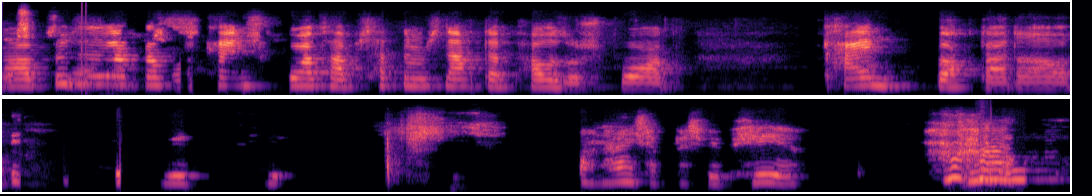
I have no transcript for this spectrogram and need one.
Aber bitte sag, dass ich keinen Sport habe. Ich habe nämlich nach der Pause Sport. Kein Bock da drauf. Oh nein, ich habe gleich WP.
